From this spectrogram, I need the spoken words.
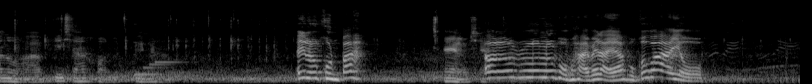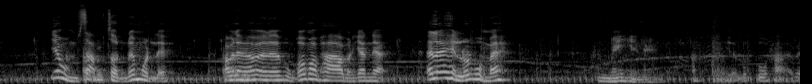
ฮัลโหลครับพี่ชายขอรถคืนนะครับเอ้ยรถคุณปะใช่ครับใช่เอาแล้วแล้วแล้วผมหายไปไหนอะผมก็ว่าอยู่เยี่ยผมสับสนไปหมดเลย เอาไปเลยครับเอาไปเลยผมก็มาพาเหมือนกันเนี่ยเอ้ยแล้วเห็นรถผมไหมไม่เห็นนะครับอะเดี๋ยวรถกูหายไป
